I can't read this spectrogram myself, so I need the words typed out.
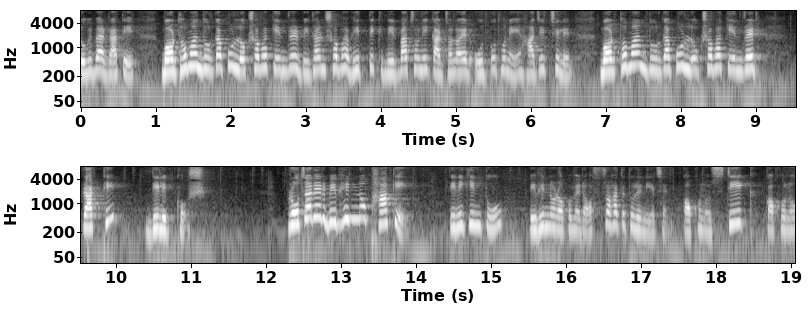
রবিবার রাতে বর্ধমান দুর্গাপুর লোকসভা কেন্দ্রের বিধানসভা ভিত্তিক নির্বাচনী কার্যালয়ের উদ্বোধনে হাজির ছিলেন বর্ধমান দুর্গাপুর লোকসভা কেন্দ্রের প্রার্থী দিলীপ ঘোষ। প্রচারের বিভিন্ন ফাঁকে তিনি কিন্তু বিভিন্ন রকমের অস্ত্র হাতে তুলে নিয়েছেন। কখনো স্টিক, কখনো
